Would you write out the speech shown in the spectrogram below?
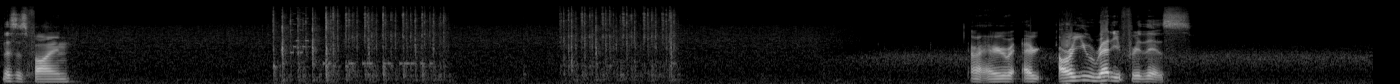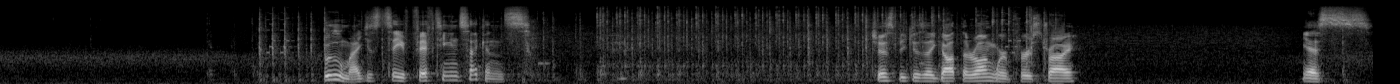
This is fine. Alright, are you, are, are you ready for this? Boom, I just saved 15 seconds. Just because I got the wrong warp first try. Yes.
